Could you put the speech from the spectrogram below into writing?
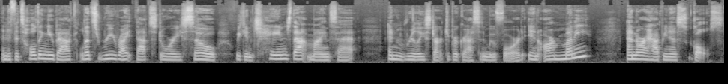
And if it's holding you back, let's rewrite that story so we can change that mindset and really start to progress and move forward in our money and our happiness goals.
